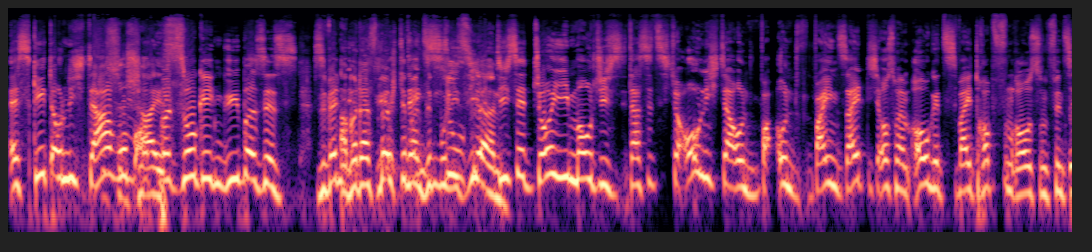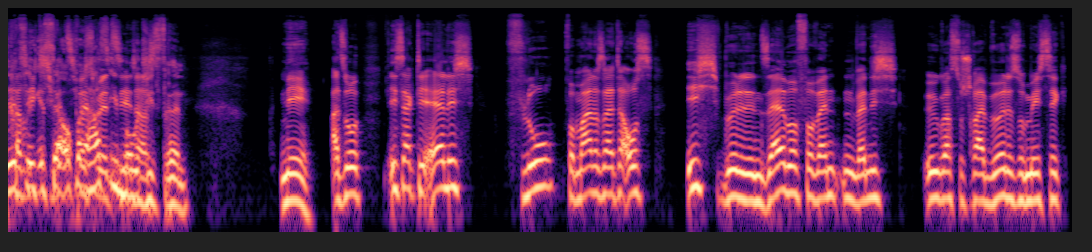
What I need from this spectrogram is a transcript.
Es geht doch nicht darum, ob man so gegenüber sitzt. Also wenn- Aber das möchte man symbolisieren. Du, diese Joy-Emojis, da sitze ich doch auch nicht da und, und wein seitlich aus meinem Auge zwei Tropfen raus und find's gerade Deswegen richtig ist ja auch bei du Hass-Emojis drin. Nee, also ich sag dir ehrlich, Flo, von meiner Seite aus, ich würde den selber verwenden, wenn ich irgendwas so schreiben würde, so mäßig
